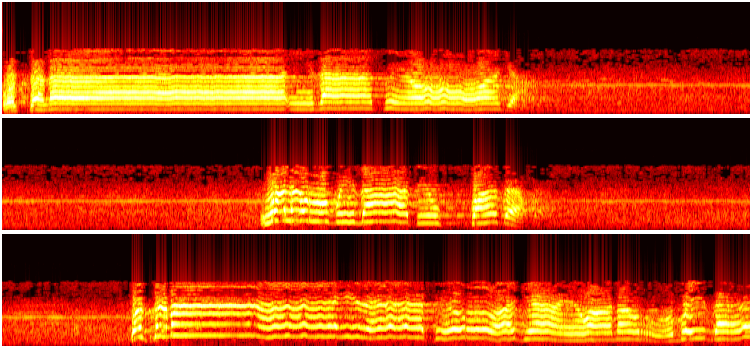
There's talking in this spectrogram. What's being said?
والسماء ذات الرجع والأرض ذات الصدع. والسماء ذات الرجع والأرض ذات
